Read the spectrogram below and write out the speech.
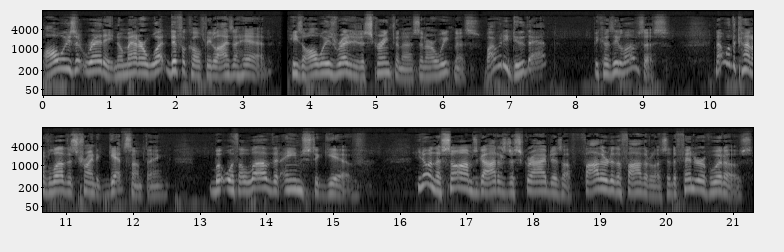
always at ready, no matter what difficulty lies ahead. He's always ready to strengthen us in our weakness. Why would He do that? Because He loves us. Not with the kind of love that's trying to get something, but with a love that aims to give. You know, in the Psalms, God is described as a father to the fatherless, a defender of widows.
